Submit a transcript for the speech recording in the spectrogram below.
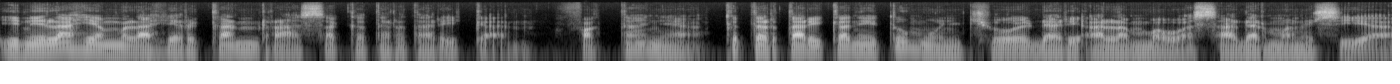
Inilah yang melahirkan rasa ketertarikan. Faktanya, ketertarikan itu muncul dari alam bawah sadar manusia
